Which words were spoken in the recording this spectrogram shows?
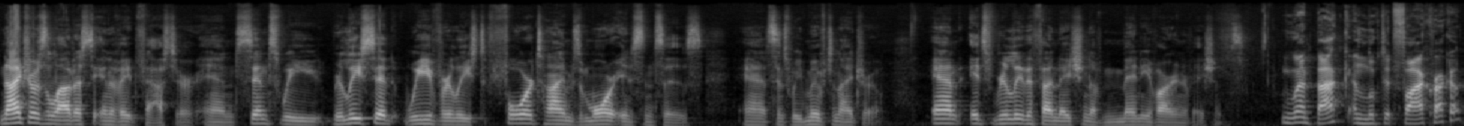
Nitro's allowed us to innovate faster, and since we released it, we've released four times more instances and since we moved to Nitro. And it's really the foundation of many of our innovations. We went back and looked at Firecracker.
